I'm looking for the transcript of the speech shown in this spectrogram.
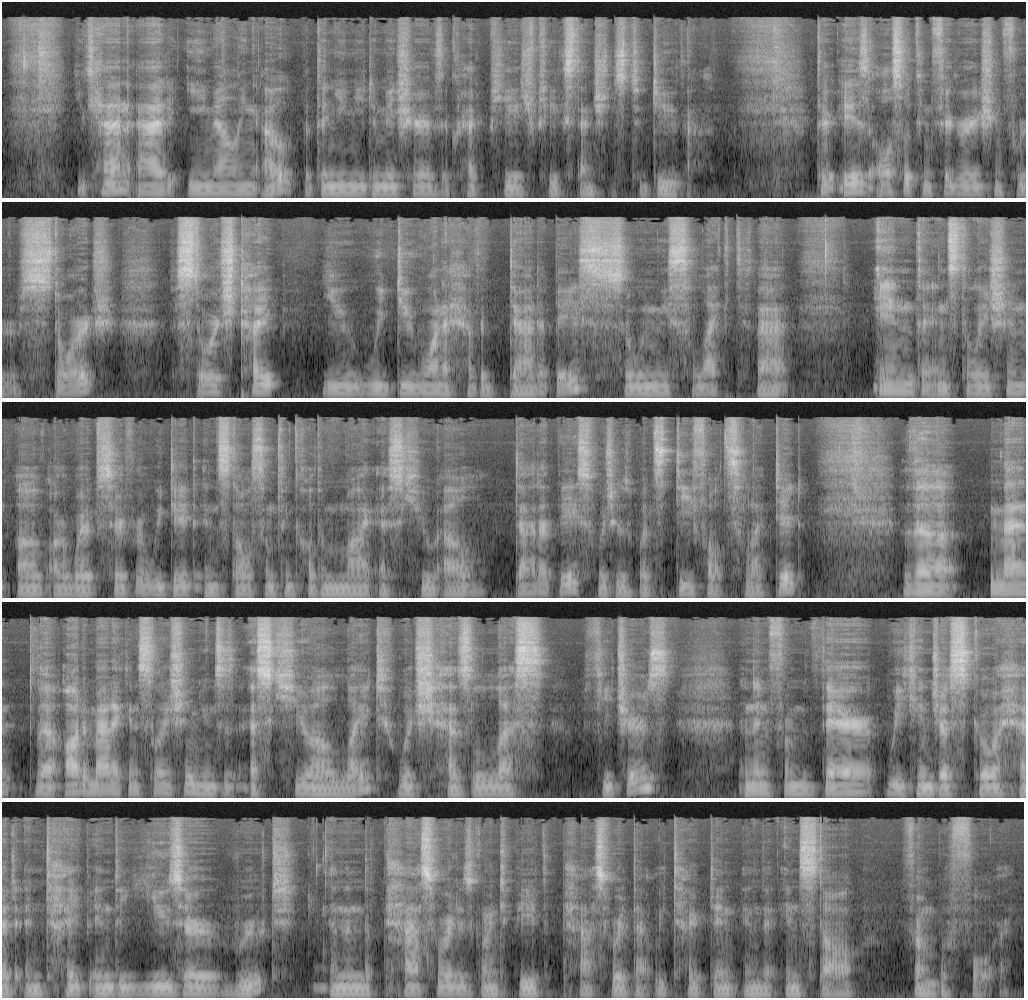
You can add emailing out, but then you need to make sure you have the correct PHP extensions to do that. There is also configuration for your storage. The storage type, you we do want to have a database, so when we select that, in the installation of our web server, we did install something called a MySQL database, which is what's default selected. The, man, the automatic installation uses SQLite, which has less features. And then from there, we can just go ahead and type in the user root. And then the password is going to be the password that we typed in in the install from before.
